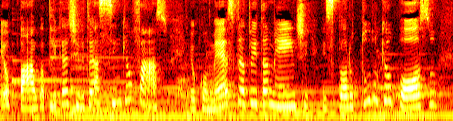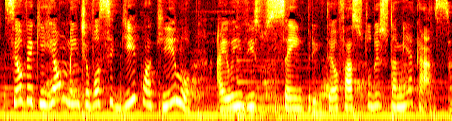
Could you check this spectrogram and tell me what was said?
eu pago o aplicativo. Então é assim que eu faço. Eu começo gratuitamente, exploro tudo que eu posso. Se eu ver que realmente eu vou seguir com aquilo, aí eu invisto sempre. Então eu faço tudo isso na minha casa.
